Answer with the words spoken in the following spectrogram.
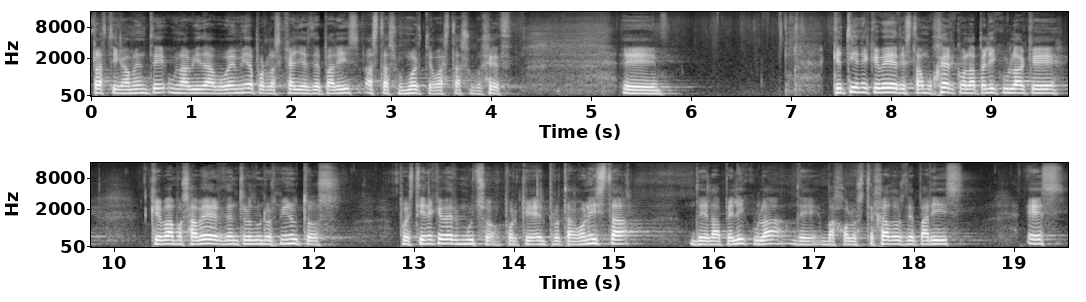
prácticamente una vida bohemia por las calles de París hasta su muerte o hasta su vejez. Eh, ¿Qué tiene que ver esta mujer con la película que, que vamos a ver dentro de unos minutos? Pues tiene que ver mucho, porque el protagonista de la película, de Bajo los tejados de París, es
